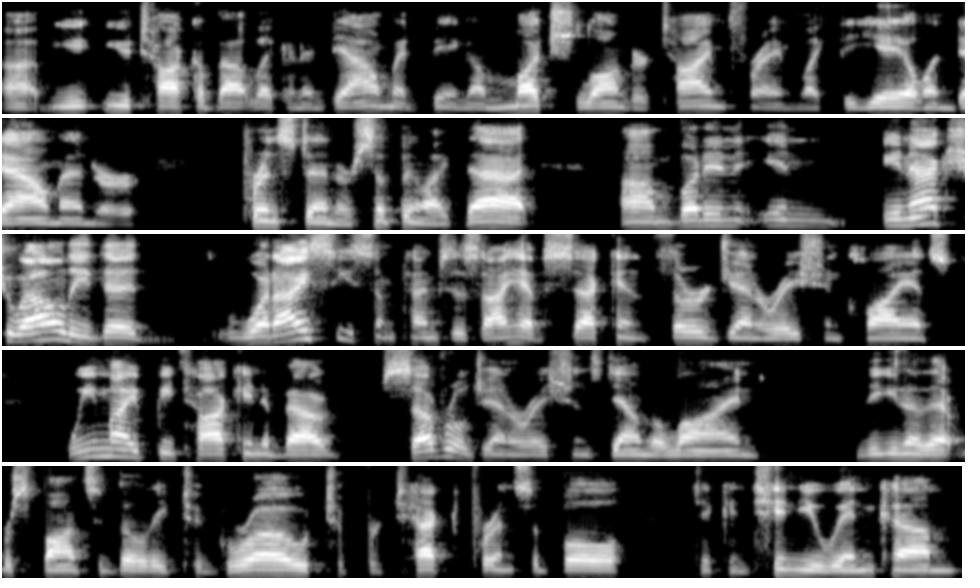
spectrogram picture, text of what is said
Uh, you, you talk about like an endowment being a much longer time frame, like the Yale endowment or Princeton or something like that. Um, but in in in actuality, the what I see sometimes is I have second, third generation clients. We might be talking about several generations down the line. The, you know that responsibility to grow, to protect principal, to continue income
